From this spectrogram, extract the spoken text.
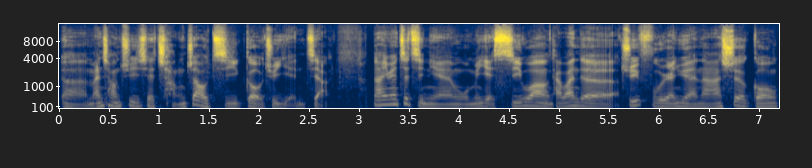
呃蛮常去一些长照机构去演讲。那因为这几年，我们也希望台湾的居服人员啊、社工，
